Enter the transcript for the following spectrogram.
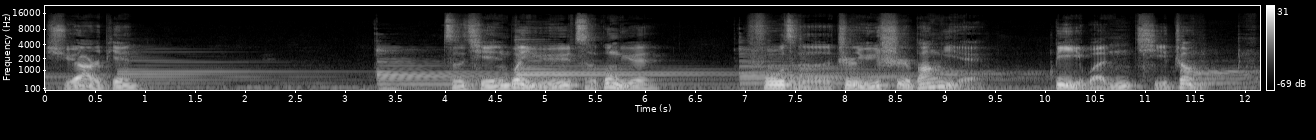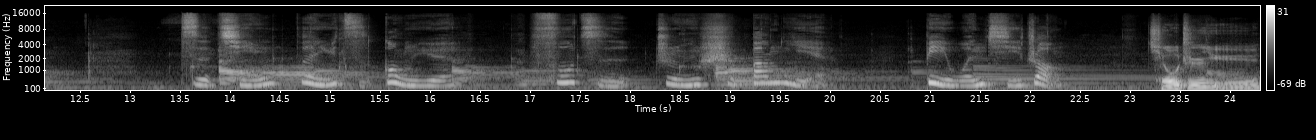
·学而篇》。子禽问于子贡曰：“夫子至于是邦也，必闻其政。”子禽问于子贡曰：“夫子至于是邦也，必闻其政。”求之于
